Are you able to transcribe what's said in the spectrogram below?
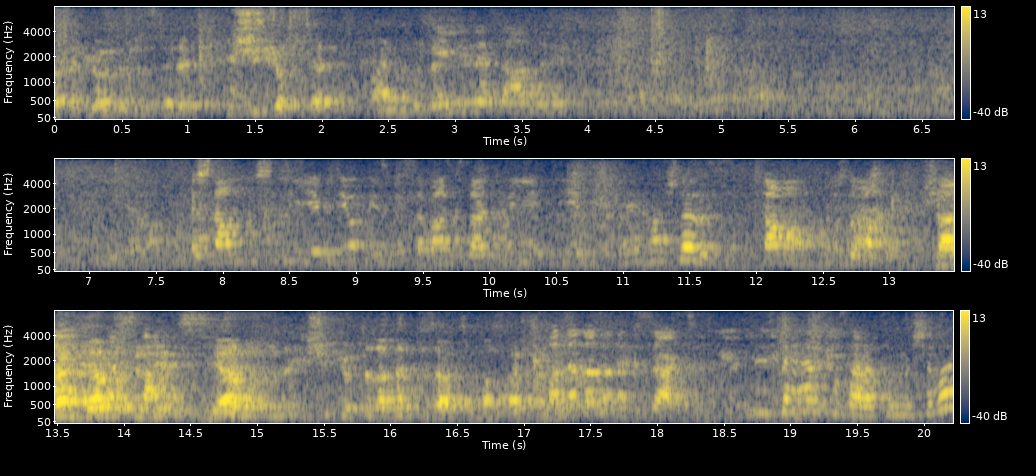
zaten gördüğünüz üzere işi köfte aynı böyle. Elinize sağlık. Haşlanmışını yiyebiliyor muyuz mesela? Ben kızartma ye yiyemiyorum. E, haşlarız. Tamam o zaman. Şimdi ben Diyarbakır'dayım. Diyarbakır'da işi köfte zaten kızartılmaz haşlanmaz. Adana'da da kızartılmıyor. Bizde hem kızartılmışı var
